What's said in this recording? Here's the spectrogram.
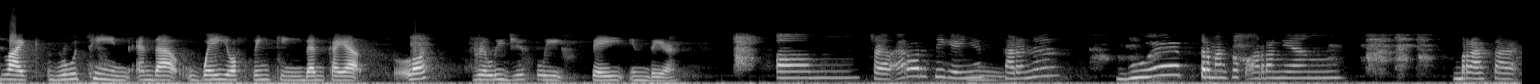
like routine and that way of thinking dan kayak lo religiously stay in there. um, trial error sih kayaknya Hmm. karena gue termasuk orang yang merasa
